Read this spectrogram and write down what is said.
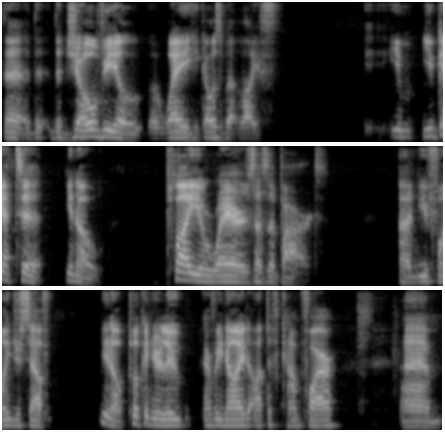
the the, the jovial way he goes about life. You you get to you know ply your wares as a bard, and you find yourself you know plucking your lute every night at the campfire. Um,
